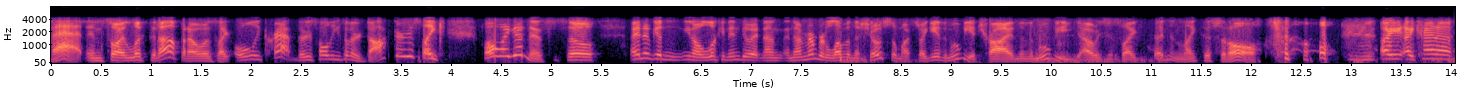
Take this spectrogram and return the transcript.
that? And so I looked it up, and I was like, holy crap, there's all these other doctors. Like, oh my goodness. So I ended up getting you know looking into it, and I, and I remember loving the show so much, so I gave the movie a try. And then the movie, I was just like, I didn't like this at all. So I I kind of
